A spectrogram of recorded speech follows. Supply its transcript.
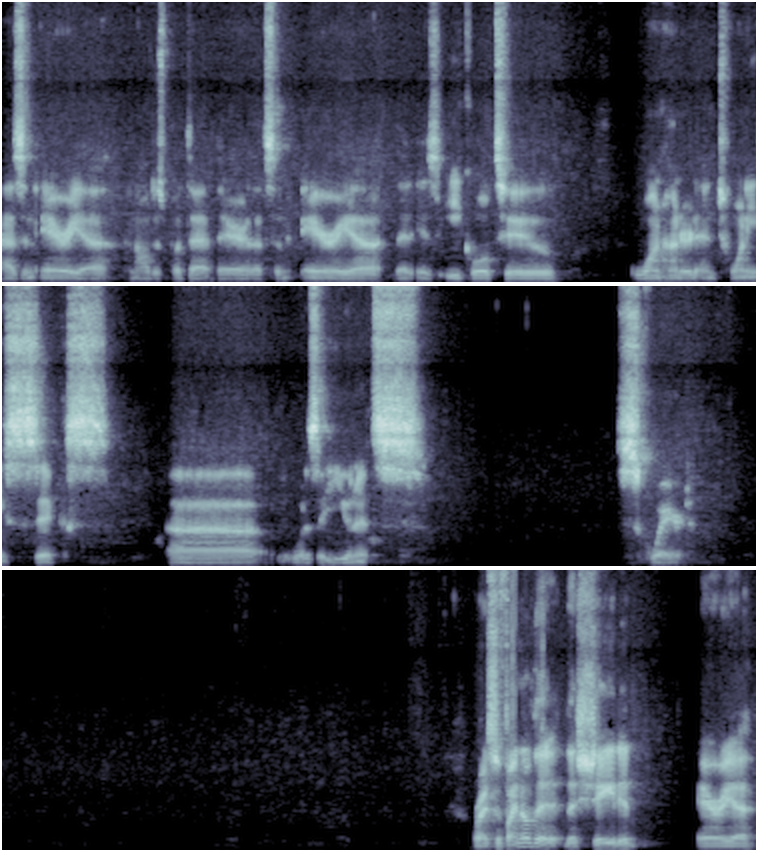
has an area, and I'll just put that there. That's an area that is equal to 126, uh, what is it, units squared. All right, so if I know the, the shaded area,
